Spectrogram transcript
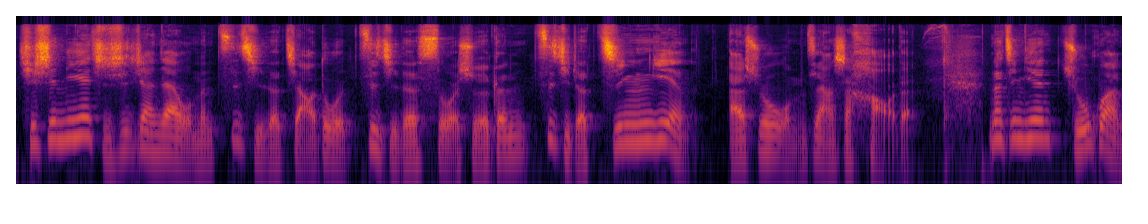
其实你也只是站在我们自己的角度、自己的所学跟自己的经验来说，我们这样是好的。那今天主管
